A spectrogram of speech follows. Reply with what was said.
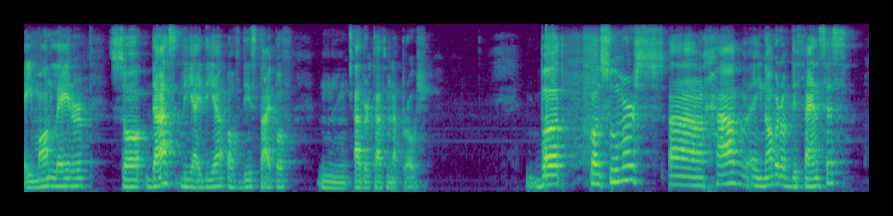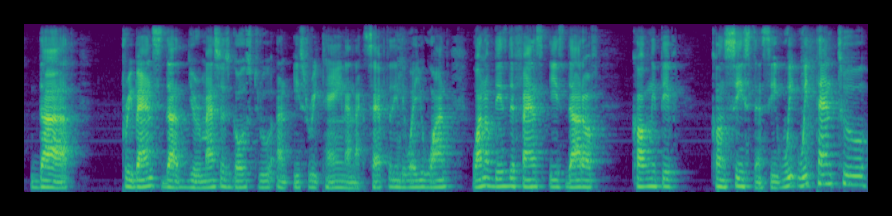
a month later. So that's the idea of this type of um, advertisement approach. But consumers uh, have a number of defenses that prevents that your message goes through and is retained and accepted in the way you want. One of these defense is that of cognitive consistency. We, we tend to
